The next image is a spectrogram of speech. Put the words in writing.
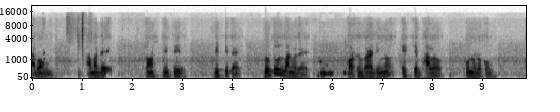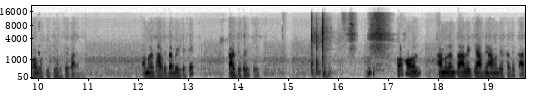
এবং আমাদের সংস্কৃতির ভিত্তিতে নতুন বাংলাদেশ গঠন করার জন্য এর চেয়ে ভালো কোনো রকম কর্মসূচি হতে পারে না। আমরা ধাপে ধাপে এটাকে কার্যকারী করি তখন আমি বললাম, তাহলে কি আপনি আমাদের সাথে কাজ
